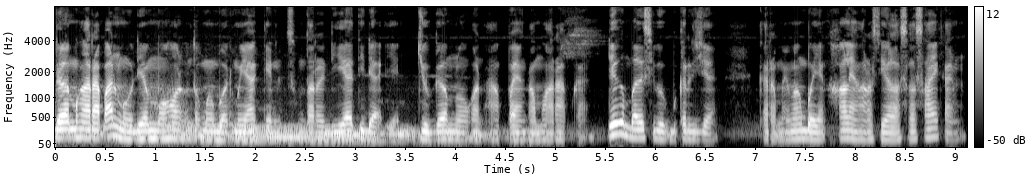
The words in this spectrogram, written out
Dalam pengharapanmu, dia memohon untuk membuatmu yakin, sementara dia tidak juga melakukan apa yang kamu harapkan. Dia kembali sibuk bekerja, karena memang banyak hal yang harus dia selesaikan.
